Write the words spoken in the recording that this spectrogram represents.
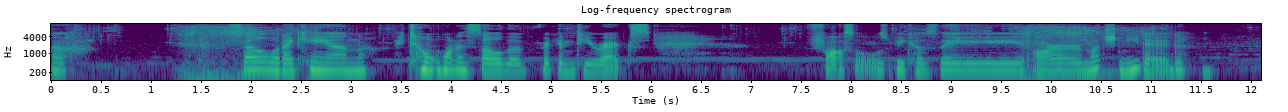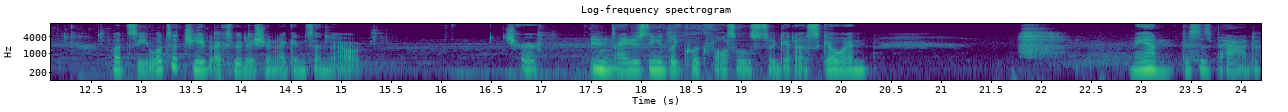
Ugh. Sell what I can. I don't want to sell the freaking T-Rex fossils because they are much needed. Let's see, what's a cheap expedition I can send out? Sure. I just need like quick fossils to get us going. Man, this is bad.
